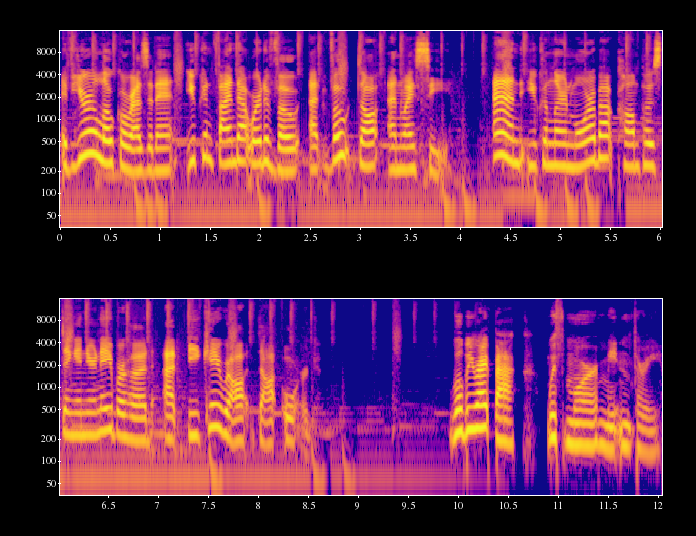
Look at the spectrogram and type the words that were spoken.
If you're a local resident, you can find out where to vote at vote.nyc. And you can learn more about composting in your neighborhood at bkrot.org. We'll be right back with more Meat and Three.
